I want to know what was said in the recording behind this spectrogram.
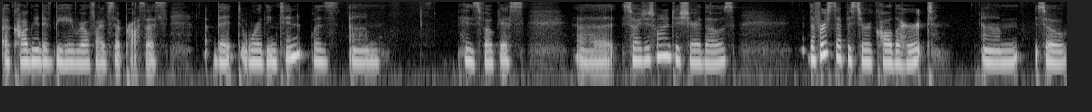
a cognitive behavioral five step process that Worthington was um, his focus. Uh, so I just wanted to share those. The first step is to recall the hurt. Um, so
